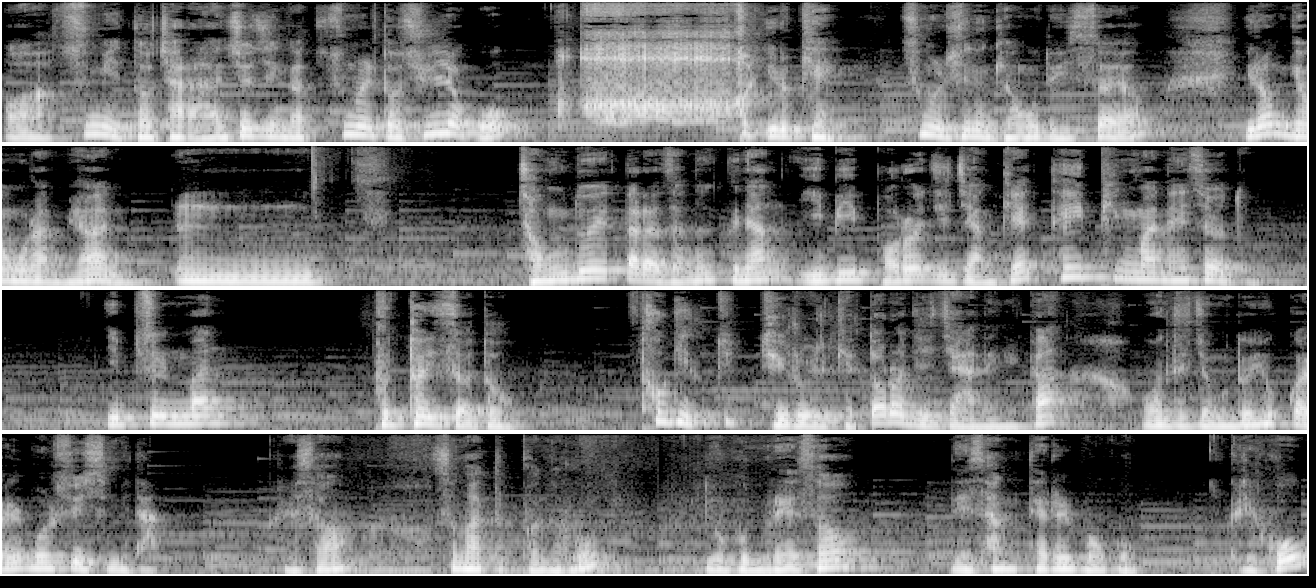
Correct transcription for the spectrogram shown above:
어, 숨이 더 잘 안 쉬어지니까 숨을 더 쉬려고 이렇게 숨을 쉬는 경우도 있어요. 이런 경우라면 음, 정도에 따라서는 그냥 입이 벌어지지 않게 테이핑만 해줘도 입술만 붙어 있어도 턱이 뒤- 뒤로 이렇게 떨어지지 않으니까 어느 정도 효과를 볼 수 있습니다. 그래서 스마트폰으로 녹음을 해서 내 상태를 보고 그리고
